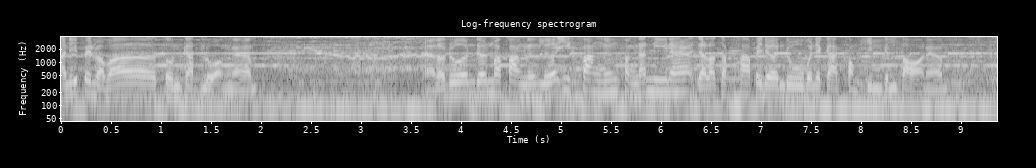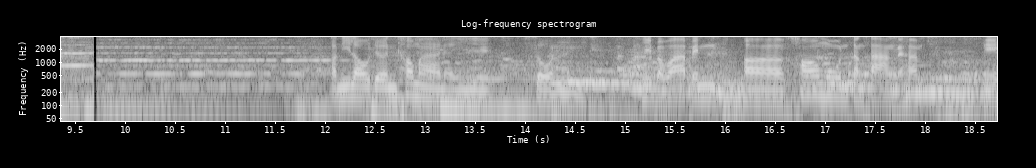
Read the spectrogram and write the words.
อันนี้เป็นแบบว่าโซนกัดหลวงนะครับอ่าเราเดินเดินมาฝั่งหนึ่งเหลืออีกฝั่งหนึ่งฝั่งด้านนี้นะฮะเดี๋ยวเราจะพาไปเดินดูบรรยากาศของกินกันต่อนะครับ ตอนนี้เราเดินเข้ามาใน โซนที่แบบว่าเป็นข้อมูลต่างๆนะครับ นี่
